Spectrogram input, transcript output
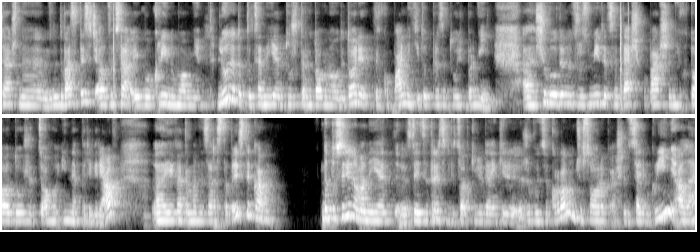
теж не, не 20 тисяч, але це все якби україномовні люди. Тобто це не є дуже таргетована аудиторія тих компаній, які тут презентують в Берліні. Е, Що було дивно зрозуміти, це те, що, по-перше, ніхто дуже цього і не перевіряв. Е, Яка там в мене зараз статистика? Тобто, все рівно в мене є, е, здається, 30% людей, які живуть за кордоном, чи 40, а 60 в Україні, але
